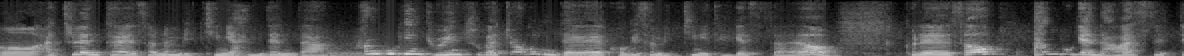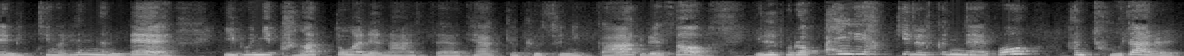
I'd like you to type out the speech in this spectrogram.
어, 아틀랜타에서는 미팅이 안 된다. 한국인 교인 수가 적은데 거기서 미팅이 되겠어요. 그래서 한국에 나왔을 때 미팅을 했는데 이분이 방학 동안에 나왔어요. 대학교 교수니까. 그래서 일부러 빨리 학기를 끝내고 한 두 달을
